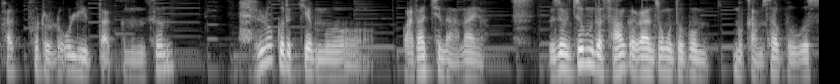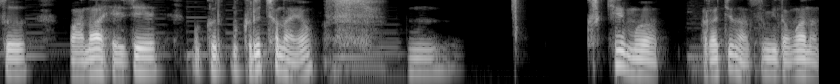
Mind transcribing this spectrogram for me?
8%를 올리다는 것은 별로 그렇게 뭐 와닿지는 않아요. 요즘 전부 다 상한가 가는 종목도 보면 뭐 감사 보고서 완화 해제 뭐, 그, 뭐 그렇잖아요. 음, 그렇게 뭐 와닿지는 않습니다만은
